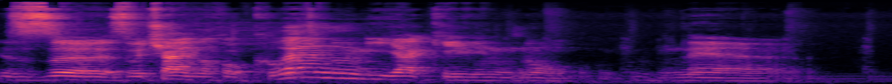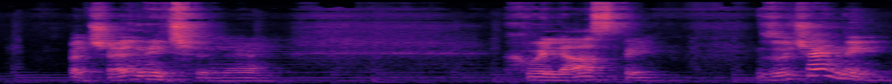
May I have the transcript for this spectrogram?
З звичайного клену, ніякий він ну, не печений чи не хвилястий. Звичайний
